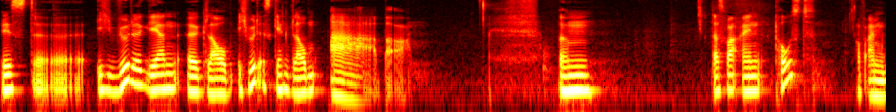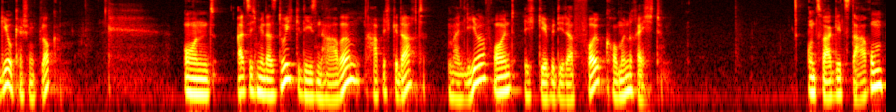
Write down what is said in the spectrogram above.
ist, äh, ich würde gern äh, glauben, ich würde es gern glauben, aber ähm, das war ein Post auf einem Geocaching-Blog und als ich mir das durchgelesen habe, habe ich gedacht, mein lieber Freund, ich gebe dir da vollkommen recht. Und zwar geht es darum,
